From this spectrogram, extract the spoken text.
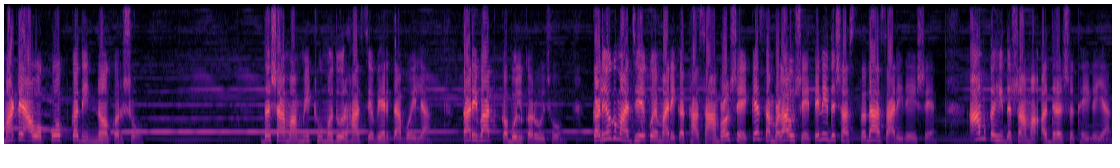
માટે આવો કોપ કદી ન કરશો. દશામાં મીઠું મધુર હાસ્ય વેરતા બોલ્યા, તારી વાત કબૂલ કરું છું. કળિયુગમાં જે કોઈ મારી કથા સાંભળશે કે સંભળાવશે તેની દશા સદા સારી રહેશે. આમ કહી દશામાં અદ્રશ્ય થઈ ગયા.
